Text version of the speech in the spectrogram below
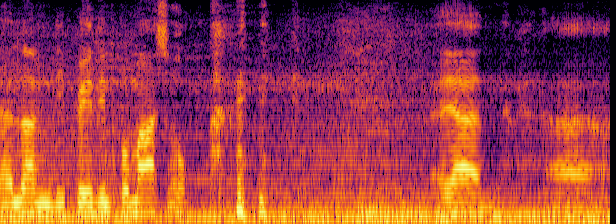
Kaya lang, hindi pwedeng pumasok. Ayan. Ah.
